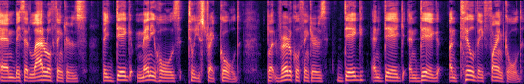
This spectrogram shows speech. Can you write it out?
and they said lateral thinkers they dig many holes till you strike gold but vertical thinkers dig and dig and dig until they find gold.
